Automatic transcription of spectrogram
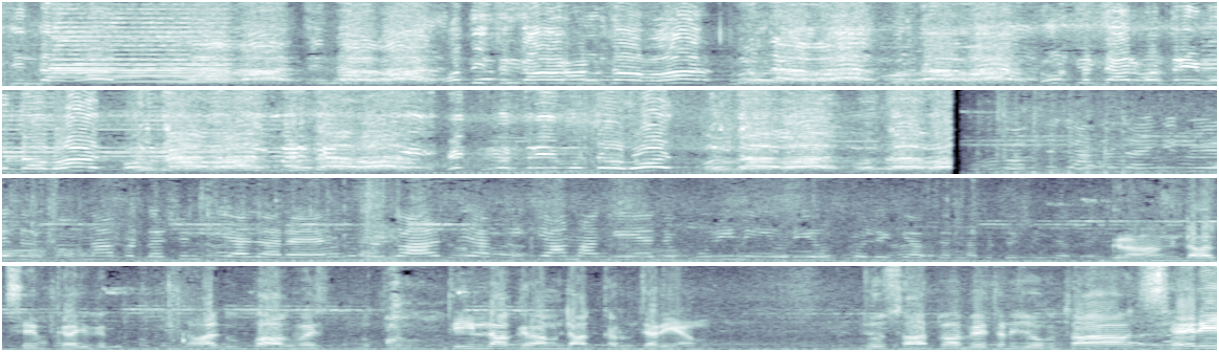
जिंदाबाद जिंदाबाद। मोदी सरकार मुर्दाबाद मुर्दाबाद मुर्दाबाद दूर संचार मंत्री मुर्दाबाद मुर्दाबाद मुर्दाबाद वित्त मंत्री मुर्दाबाद मुर्दाबाद मुर्दाबाद हम आपसे जानना चाहेंगे जो ये धरना प्रदर्शन किया जा रहा है सरकार से आपकी क्या मांगे हैं जो पूरी नहीं हो रही है उसको लेके आप धरना प्रदर्शन कर रहे हैं? ग्रामीण डाक सेवक है डाक विभाग में मतलब तीन लाख ग्रामीण डाक कर्मचारी हम। जो सातवां वेतन योग था शहरी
